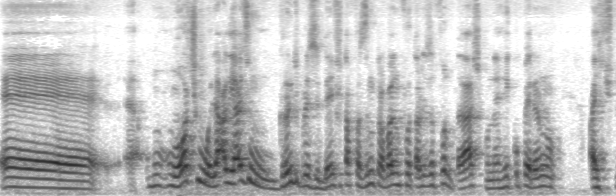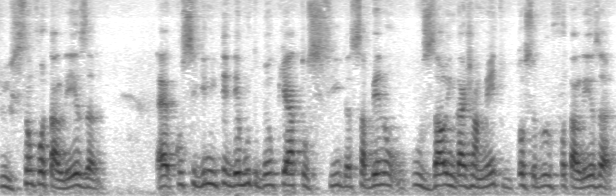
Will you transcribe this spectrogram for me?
é, um ótimo olhar. Aliás, um grande presidente, está fazendo um trabalho em Fortaleza fantástico, né? recuperando a instituição Fortaleza, é, conseguindo entender muito bem o que é a torcida, sabendo usar o engajamento do torcedor do Fortaleza.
